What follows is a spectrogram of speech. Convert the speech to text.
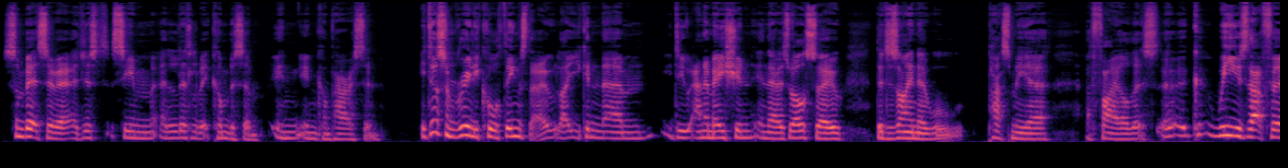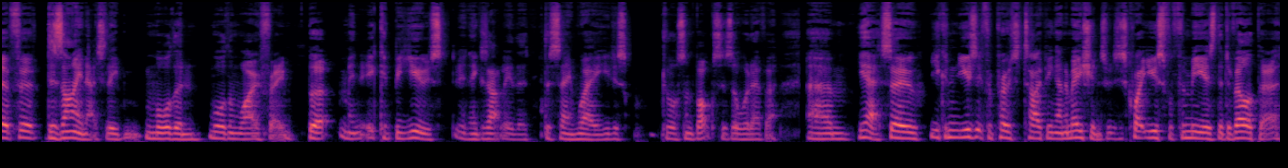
Some bits of it just seem a little bit cumbersome in, in comparison. It does some really cool things though. Like you can um, do animation in there as well. So the designer will pass me a, a file that's uh, we use that for, for design actually more than more than wireframe. But I mean it could be used in exactly the, the same way. You just draw some boxes or whatever. Um, yeah, so you can use it for prototyping animations, which is quite useful for me as the developer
